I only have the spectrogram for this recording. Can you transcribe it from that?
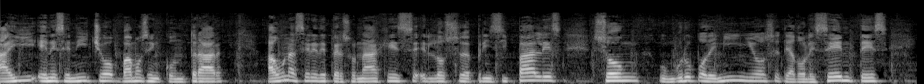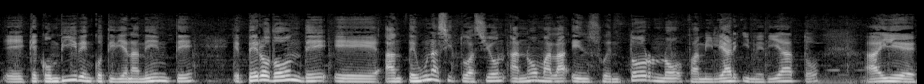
ahí en ese nicho vamos a encontrar a una serie de personajes. Los eh, principales son un grupo de niños, de adolescentes eh, que conviven cotidianamente, eh, pero donde ante una situación anómala en su entorno familiar inmediato, hay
